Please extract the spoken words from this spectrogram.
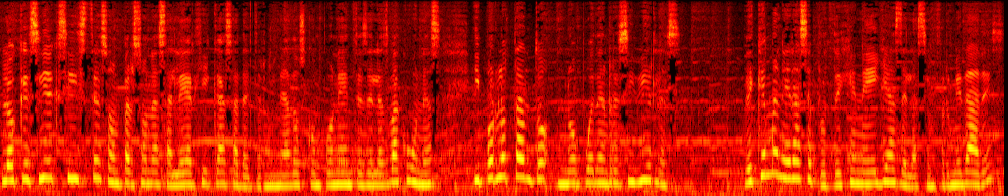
Lo que sí existe son personas alérgicas a determinados componentes de las vacunas y por lo tanto no pueden recibirlas. ¿De qué manera se protegen ellas de las enfermedades?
